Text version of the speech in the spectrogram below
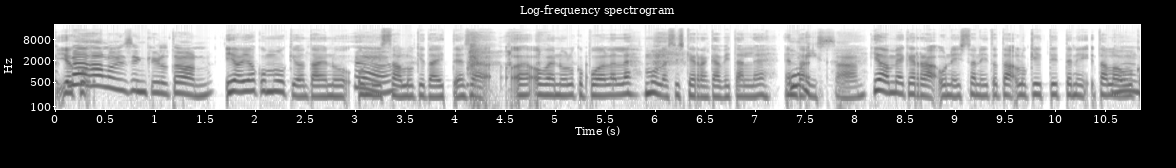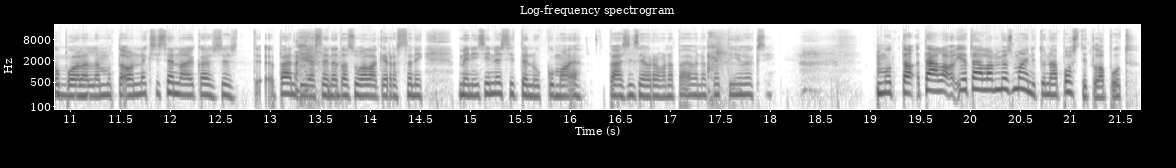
joku, Mä haluaisin kyllä ton. Joo, joku muukin on tainnut joo. unissaan lukita itseensä oven ulkopuolelle. Mulle siis kerran kävi tälleen. Entä, unissaan? Joo, me kerran unissa niin tota, lukit itteni talon no, ulkopuolelle, mutta onneksi sen aikaiset bändijäsenet asu alakerrassa, niin menin sinne sitten nukkumaan ja pääsin seuraavana päivänä kotiin yöksi. Mutta täällä, ja täällä on myös mainittu nämä postitlaput.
